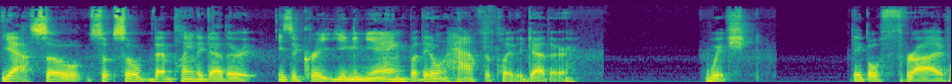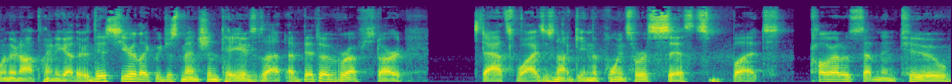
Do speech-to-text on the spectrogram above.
yeah, so so so them playing together is a great yin and yang, but they don't have to play together. Which they both thrive when they're not playing together. This year, like we just mentioned, Toews is at a bit of a rough start stats wise. He's not getting the points or assists, but Colorado's seven and two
